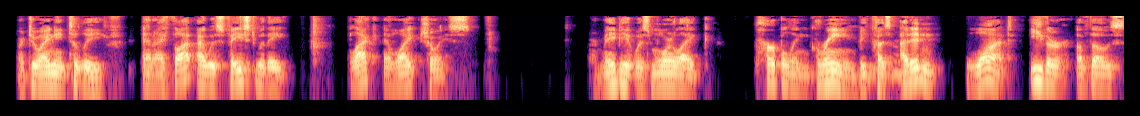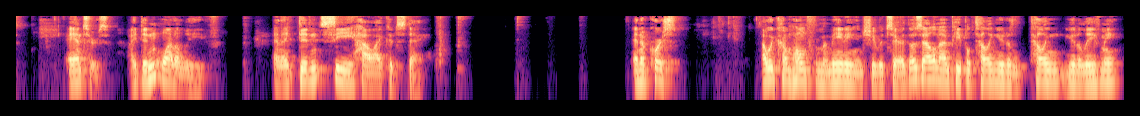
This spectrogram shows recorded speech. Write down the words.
Or do I need to leave? And I thought I was faced with a black and white choice. Or maybe it was more like purple and green because I mm-hmm. didn't want either of those answers. I didn't want to leave and I didn't see how I could stay. And of course, I would come home from a meeting and she would say, are those Al-Anon people telling you to, telling you to leave me?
